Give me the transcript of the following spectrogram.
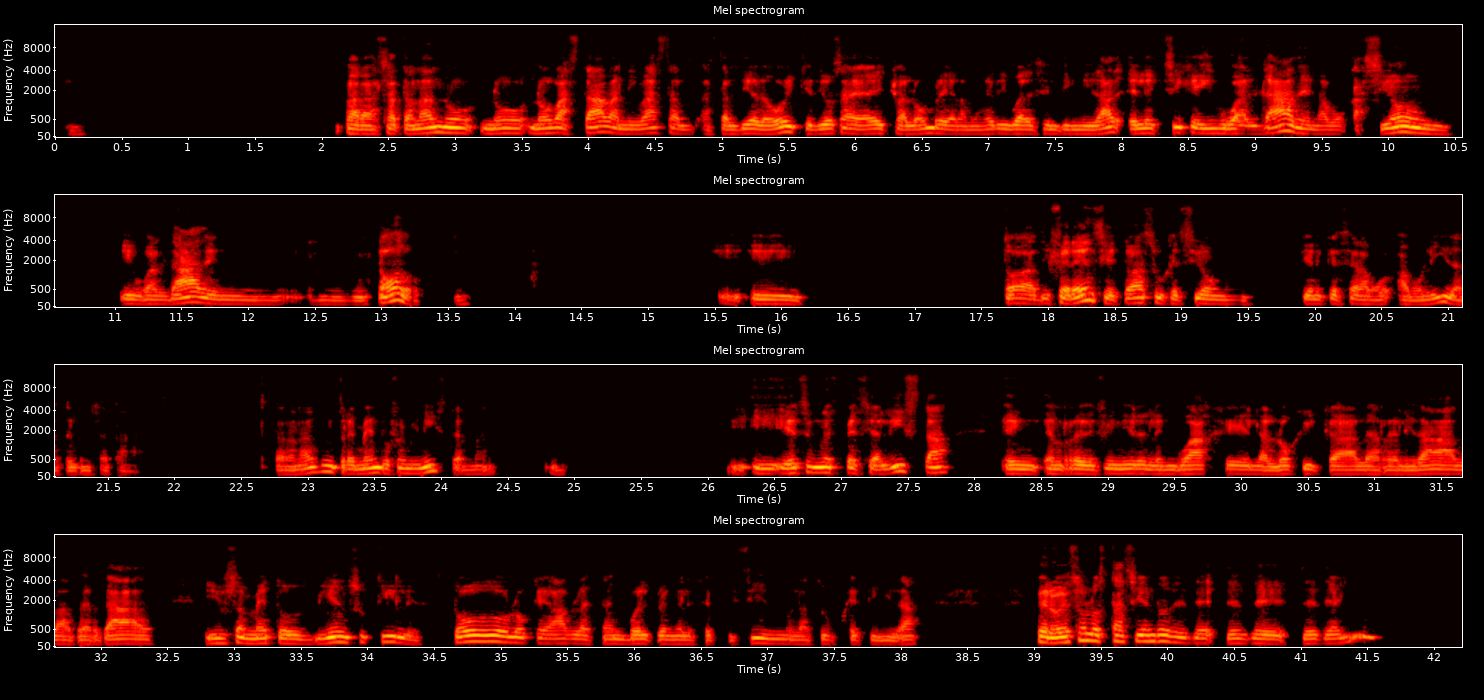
para Satanás no, no, no bastaba ni basta hasta el día de hoy que Dios haya hecho al hombre y a la mujer iguales en dignidad. Él exige igualdad en la vocación, igualdad en, todo. Y, toda diferencia y toda sujeción tiene que ser abolida según Satanás. Satanás es un tremendo feminista, hermano. Y, y es un especialista en, redefinir el lenguaje, la lógica, la realidad, la verdad, y usa métodos bien sutiles. Todo lo que habla está envuelto en el escepticismo, la subjetividad. Pero eso lo está haciendo desde, desde, desde allí,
